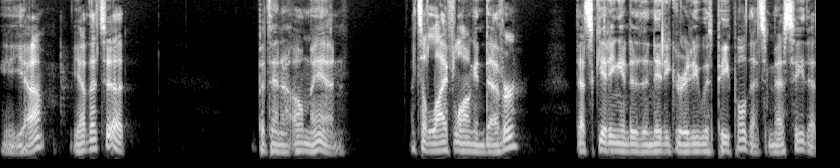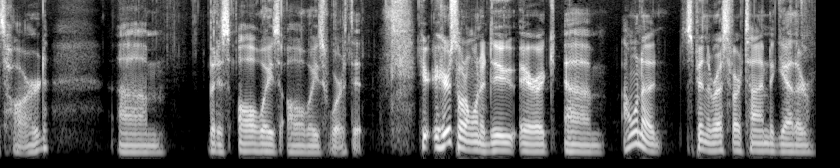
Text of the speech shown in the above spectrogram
Yeah, yeah, that's it. But then, oh man, that's a lifelong endeavor. That's getting into the nitty gritty with people. That's messy. That's hard um, but it's always, always worth it. Here, here's what I want to do, Eric. Um, I want to spend the rest of our time together.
